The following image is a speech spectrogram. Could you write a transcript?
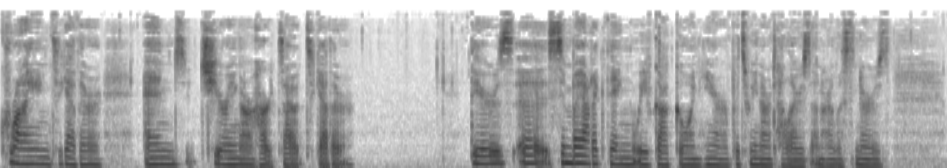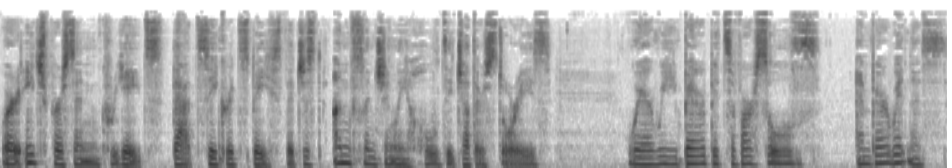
crying together, and cheering our hearts out together. There's a symbiotic thing we've got going here between our tellers and our listeners, where each person creates that sacred space that just unflinchingly holds each other's stories, where we bear bits of our souls and bear witness.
